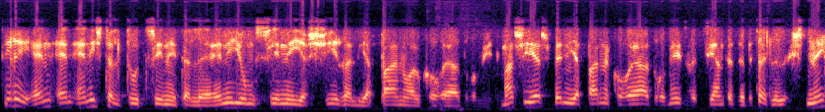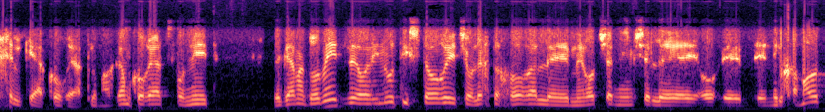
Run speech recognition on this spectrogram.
תראי, אין, אין, אין השתלטות סינית, על, אין איום סיני ישיר על יפן או על קוריאה הדרומית. מה שיש בין יפן לקוריאה הדרומית, וציינת את זה בצד, שני חלקי הקוריאה, כלומר גם קוריאה הצפונית וגם הדרומית זה עוינות היסטורית שהולכת אחורה למאות שנים של אה, אה, מלחמות.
